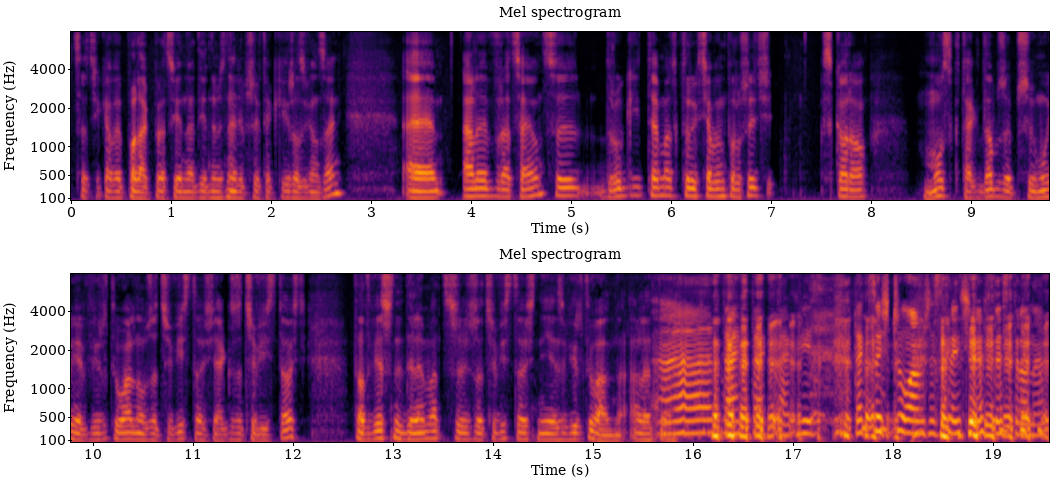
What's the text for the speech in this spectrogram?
co ciekawe, Polak pracuje nad jednym z najlepszych takich rozwiązań. E, ale wracając, drugi temat, który chciałbym poruszyć, skoro mózg tak dobrze przyjmuje wirtualną rzeczywistość jak rzeczywistość, to odwieczny dylemat, czy rzeczywistość nie jest wirtualna, ale to... A, tak, tak, tak. Tak coś czułam, że skręcimy w tę stronę.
